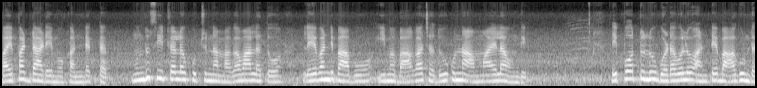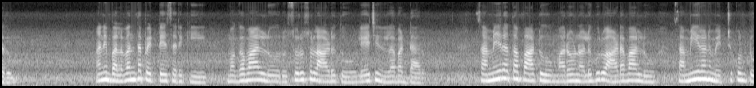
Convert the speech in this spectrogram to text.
భయపడ్డాడేమో కండక్టర్. ముందు సీట్లలో కూర్చున్న మగవాళ్ళతో లేవండి బాబు ఈమె బాగా చదువుకున్న అమ్మాయిలా ఉంది. రిపోర్టులు గొడవలు అంటే బాగుండదు అని బలవంత పెట్టేసరికి మగవాళ్ళు రుసురుసులాడుతూ లేచి నిలబడ్డారు. సమీరతో పాటు మరో నలుగురు ఆడవాళ్ళు సమీరను మెచ్చుకుంటూ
